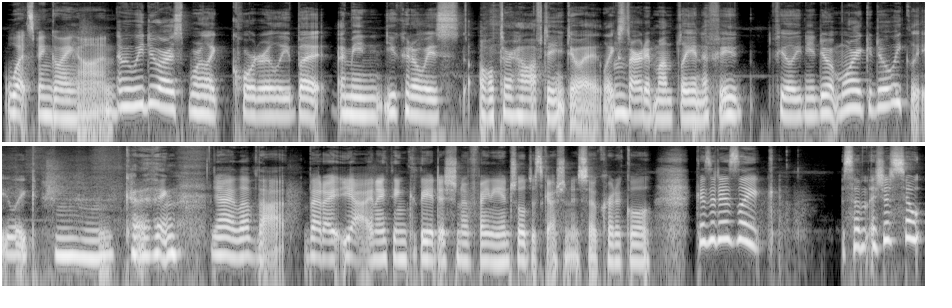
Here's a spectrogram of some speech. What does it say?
what's been going on. I mean, we do ours more like quarterly, but I mean, you could always alter how often you do it. Like, start it monthly, and if you feel you need to do it more, you could do it weekly, like kind of thing. Yeah, I love that. But I yeah, and I think the addition of financial discussion is so critical because it is like some it's just so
